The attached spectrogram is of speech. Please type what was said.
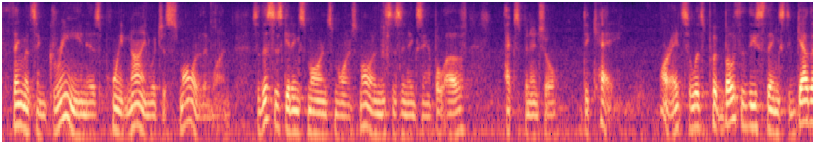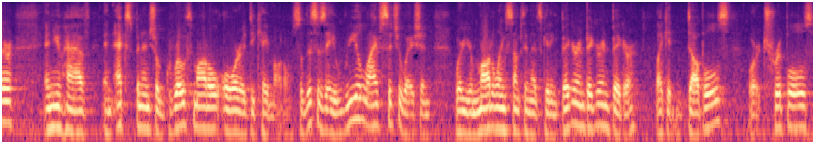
the thing that's in green is 0.9, which is smaller than 1. So this is getting smaller and smaller and smaller, and this is an example of exponential decay. All right, so let's put both of these things together, and you have an exponential growth model or a decay model. So this is a real life situation where you're modeling something that's getting bigger and bigger and bigger, like it doubles or it triples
